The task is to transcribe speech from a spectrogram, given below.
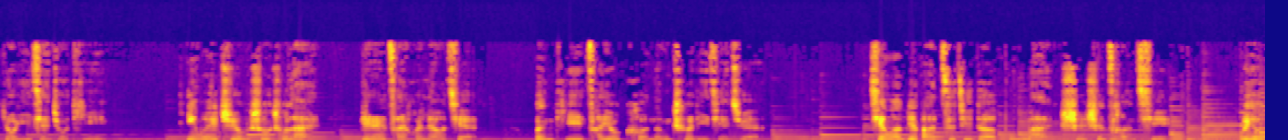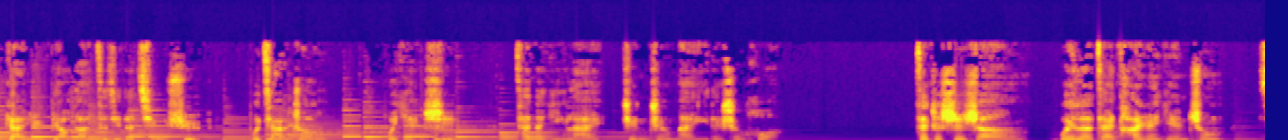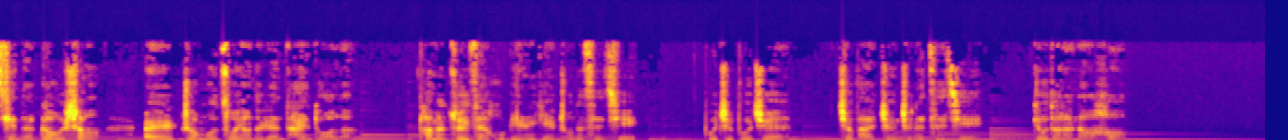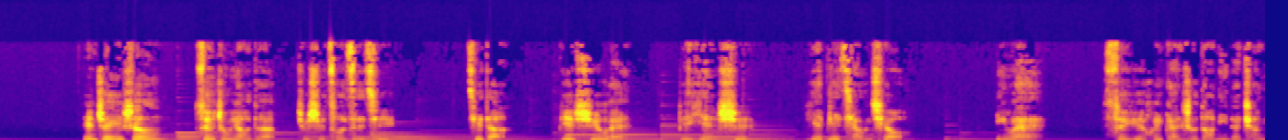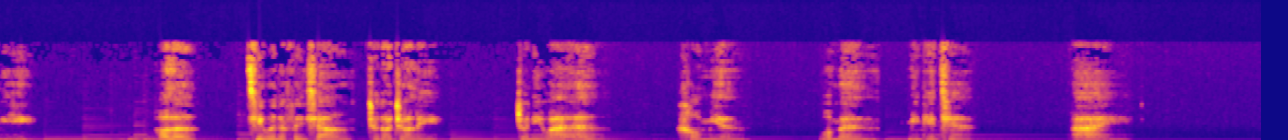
有意见就提。因为只有说出来，别人才会了解，问题才有可能彻底解决。千万别把自己的不满深深藏起，唯有敢于表达自己的情绪，不假装，不掩饰，才能迎来真正满意的生活。在这世上，为了在他人眼中显得高尚而装模作样的人太多了。他们最在乎别人眼中的自己，不知不觉就把真正的自己丢到了脑后。人这一生最重要的就是做自己，记得别虚伪，别掩饰，也别强求，因为岁月会感受到你的诚意。好了，今晚的分享就到这里，祝你晚安，好眠。我们明天见，拜。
